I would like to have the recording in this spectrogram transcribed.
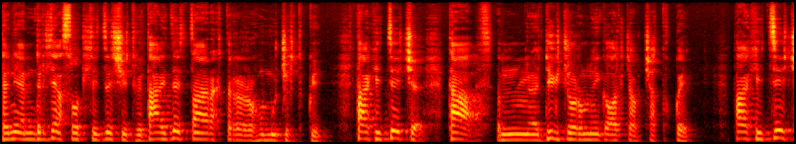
Таны амьдралын асуудал хизээ шийдвэ. Та хизээч зан характераар хүмүүжигдэхгүй. Та хизээч та дэг журмыг олж авч чадахгүй. Та хизээч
